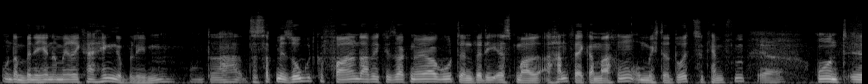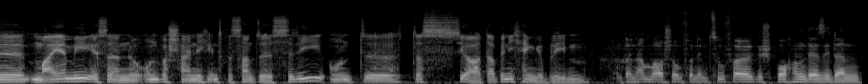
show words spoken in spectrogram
Und dann bin ich in Amerika hängen geblieben. Und da, das hat mir so gut gefallen, da habe ich gesagt, na ja gut, dann werde ich erstmal Handwerker machen, um mich da durchzukämpfen. Ja. Und äh, Miami ist eine unwahrscheinlich interessante City und äh, das, ja, da bin ich hängen geblieben. Und dann haben wir auch schon von dem Zufall gesprochen, der Sie dann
